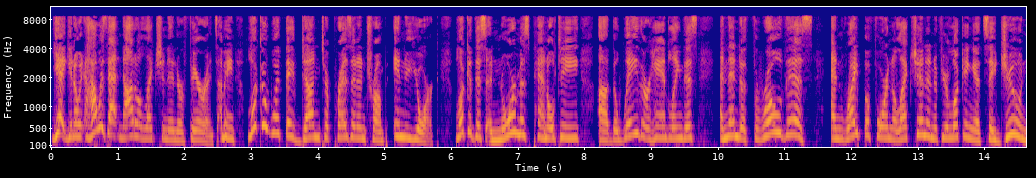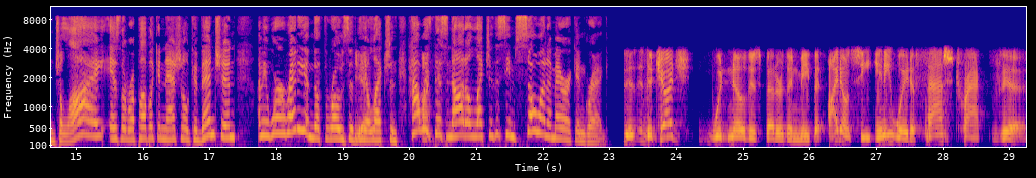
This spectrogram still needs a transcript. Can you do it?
Yeah, you know, how is that not election interference? I mean, look at what they've done to President Trump in New York. Look at this enormous penalty, uh, the way they're handling this, and then to throw this and right before an election. And if you're looking at, say, June, July is the Republican National Convention. I mean, we're already in the throes of yeah. the election. How is this not election? This seems so un American, Gregg. The, the judge would know this better than me, but I don't see any way to fast track this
